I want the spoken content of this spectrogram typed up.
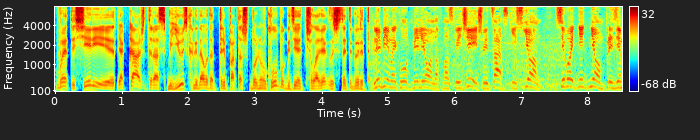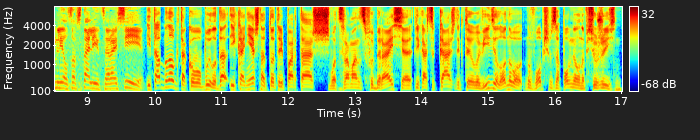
В этой серии я каждый раз смеюсь, когда вот этот репортаж футбольного клуба, где человек, значит, и говорит... Любимый клуб миллионов москвичей, швейцарский Сьон, сегодня днем приземлился в столице России. И там много такого было, да. И, конечно, тот репортаж вот с Романцев «Убирайся», мне кажется, каждый, кто его видел, он его, ну, в общем, запомнил на всю жизнь.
